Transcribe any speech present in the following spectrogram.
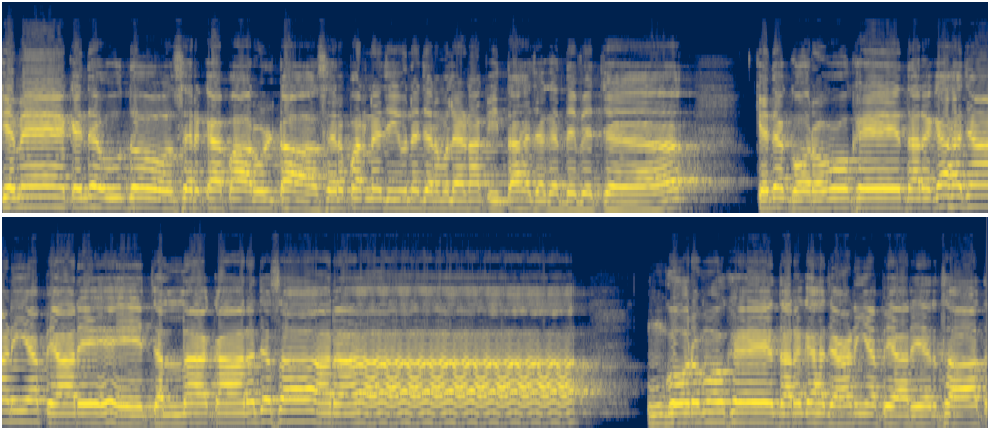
ਕਿਵੇਂ? ਕਹਿੰਦੇ ਉਦੋ ਸਿਰ ਕਾ ਭਾਰ ਉਲਟਾ, ਸਿਰ ਪਰ ਨੇ ਜੀਵ ਨੇ ਜਨਮ ਲੈਣਾ ਕੀਤਾ ਹੈ ਜਗਤ ਦੇ ਵਿੱਚ। ਕਹਿੰਦੇ ਗੁਰਮੁਖੇ ਦਰਗਾਹ ਜਾਣੀਆ ਪਿਆਰੇ, ਚੱਲਾ ਕਾਰਜ ਸਾਰਾ। ਗੁਰਮੁਖੇ ਦਰਗਾਹ ਜਾਣੀਆ ਪਿਆਰੇ, ਅਰਥਾਤ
